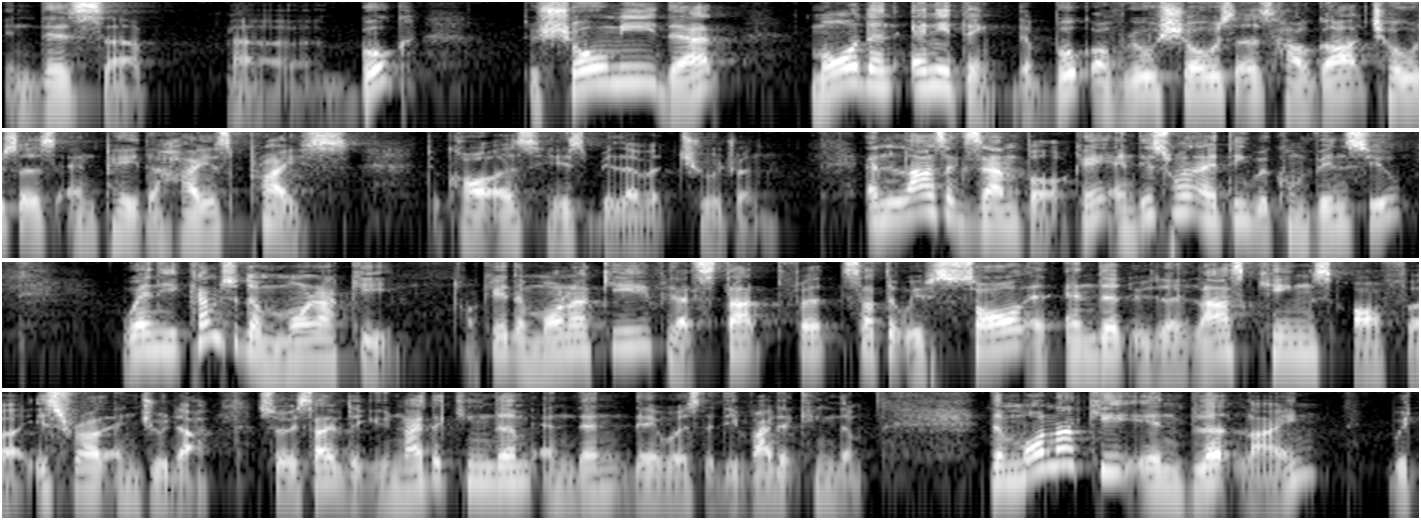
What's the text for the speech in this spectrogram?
in this uh, uh book to show me that more than anything, the book of Ruth shows us how God chose us and paid the highest price to call us His beloved children. And last example, okay, and this one I think will convince you. When he comes to the monarchy, Okay, the monarchy that start, started with Saul and ended with the last kings of uh, Israel and Judah. So it started with the United Kingdom and then there was the divided kingdom. The monarchy in Bloodline which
